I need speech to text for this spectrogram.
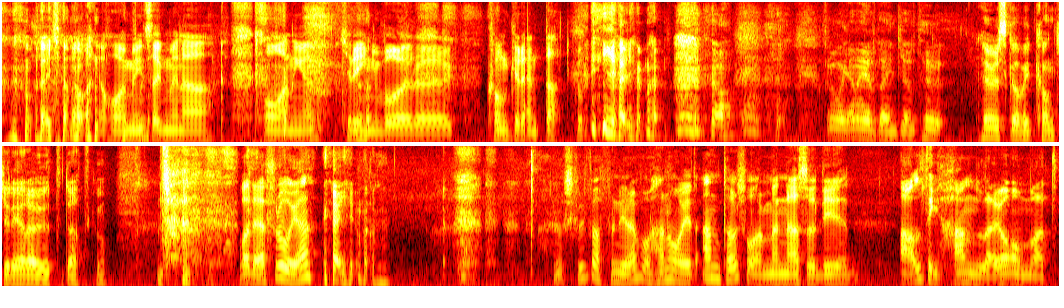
vad det kan varit? Jag har minst sagt mina aningar kring vår eh, konkurrent Datko. Jajamän. Ja. Frågan är helt enkelt, hur, hur ska vi konkurrera ut Datco? Vad är frågan? Jajamän. Nu ska vi bara fundera på, han har ju ett antal svar men alltså det Allting handlar ju om att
